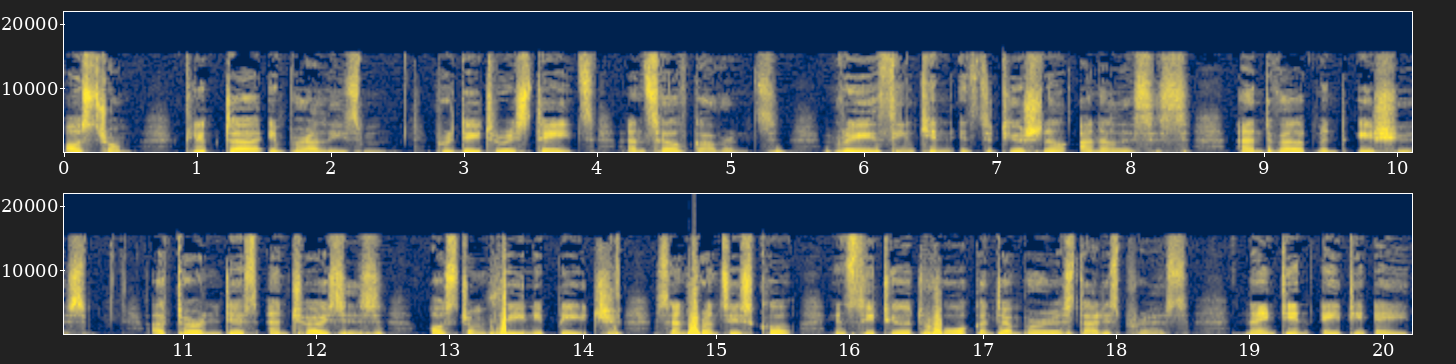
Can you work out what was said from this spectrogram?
Ostrom. Klepto-imperialism. Predatory states and self-governance. Rethinking institutional analysis and development issues. Alternatives and choices Ostrom Feeney Peach, San Francisco Institute for Contemporary Studies Press, 1988.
